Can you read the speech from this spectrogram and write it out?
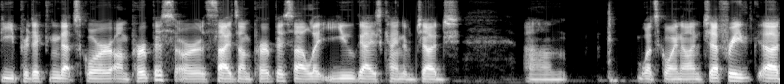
be predicting that score on purpose or sides on purpose. I'll let you guys kind of judge um, what's going on. Jeffrey uh,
